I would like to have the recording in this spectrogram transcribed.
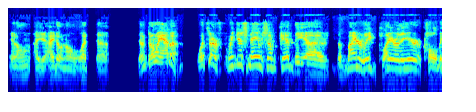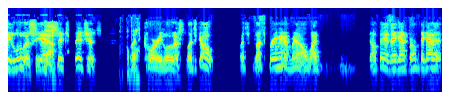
You know, I I don't know what. Uh, don't we have a what's our we just named some kid the uh the minor league player of the year colby lewis. He has yeah. six pitches. Let's Cory Lewis. Let's go. Let's let's bring him you know why don't they they got don't they got it?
